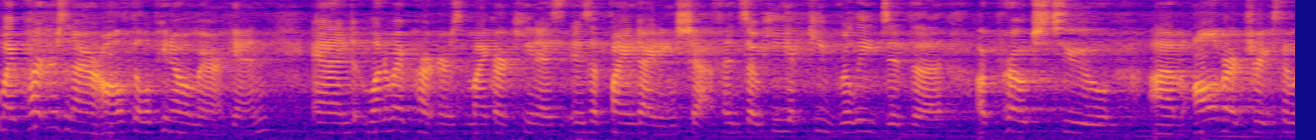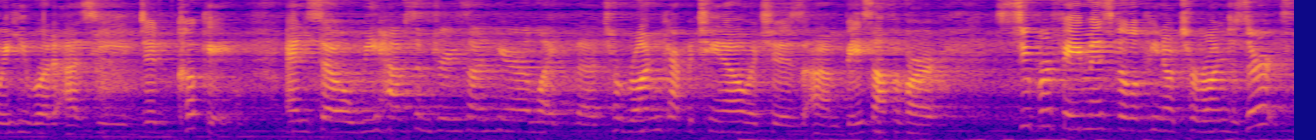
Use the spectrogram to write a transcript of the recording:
my partners and I are all Filipino American. And one of my partners, Mike Arquines, is a fine dining chef. And so he, he really did the approach to um, all of our drinks the way he would as he did cooking. And so we have some drinks on here like the Turon Cappuccino, which is um, based off of our super famous Filipino Turon desserts.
